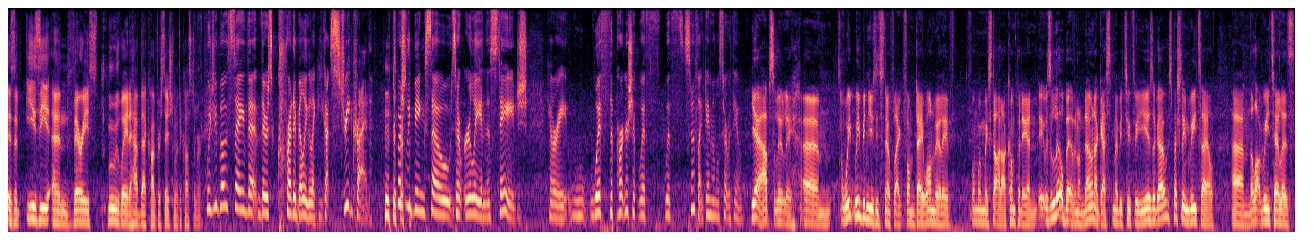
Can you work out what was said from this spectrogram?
is an easy and very smooth way to have that conversation with the customer. Would you both say that there's credibility, like you got street cred, especially being so so early in this stage, Harry, with the partnership with with Snowflake? Damon, we'll start with you. Yeah, absolutely. Um, we we've been using Snowflake from day one, really. From when we started our company, and it was a little bit of an unknown, I guess, maybe two, three years ago, especially in retail. Um, a lot of retailers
